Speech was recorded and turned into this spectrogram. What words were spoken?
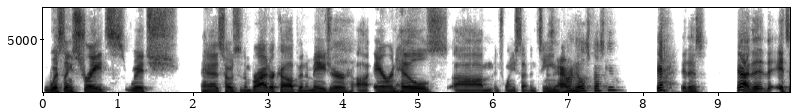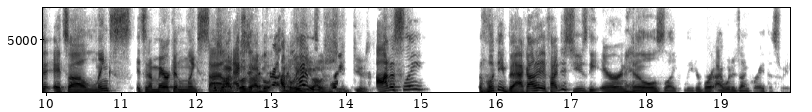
Whistling Straits, which has hosted a Ryder Cup and a major. Uh, Erin Hills um, in 2017. Is Erin Hills fescue? Yeah, it is. Yeah, it's a it's a links. It's an American links style. Listen, I, Actually, listen, I, the I believe you. I was just great. confused. honestly. Looking back on it, if I just used the Erin Hills like leaderboard, I would have done great this week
